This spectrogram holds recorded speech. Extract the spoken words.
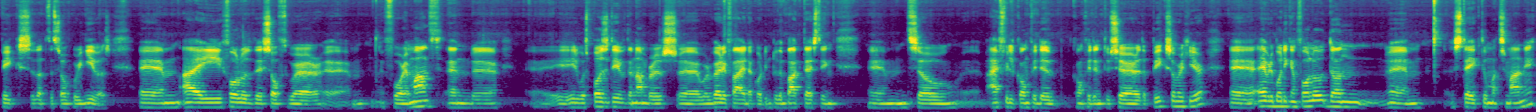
picks that the software gives us. Um, I followed the software um, for a month and uh, it was positive. The numbers uh, were verified according to the back testing. Um, so uh, I feel confident confident to share the picks over here. Uh, everybody can follow. Don't um, stake too much money.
